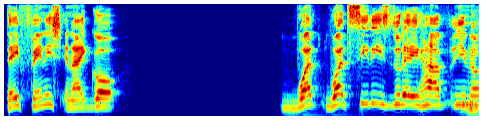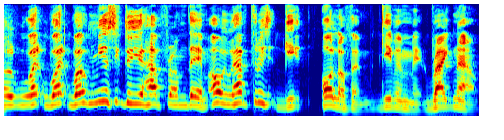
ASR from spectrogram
They finish, and I go, what what CDs do they have? You know, mm. what what what music do you have from them? Oh, we have three. Gi- all of them. Give them it right now.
